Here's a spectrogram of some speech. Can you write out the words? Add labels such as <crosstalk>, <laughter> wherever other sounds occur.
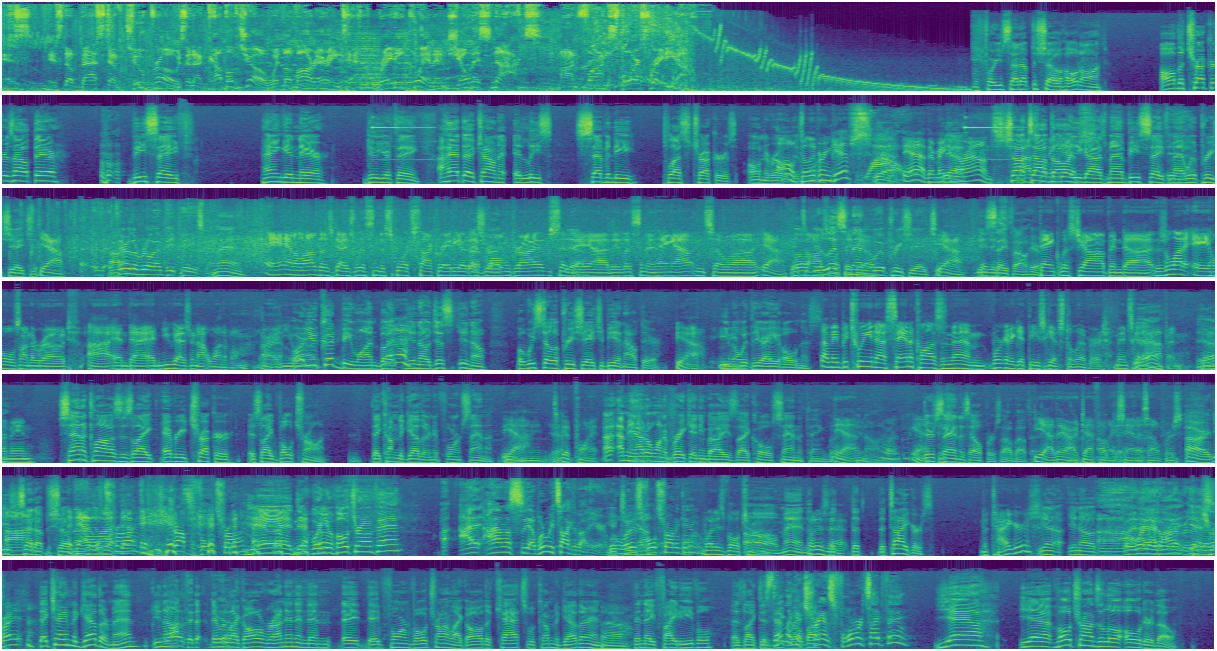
This is the best of two pros and a cup of Joe with LaVar Arrington, Brady Quinn, and Jonas Knox on Fox Sports Radio. Before you set up the show, hold on. All the truckers out there, be safe. Hang in there. Do your thing. I had to count it at least 70 plus truckers on the road. Oh, this delivering morning. gifts? Wow. Yeah, they're making Yeah. the rounds. Shouts out to Last-minute all you guys, man. Be safe, man. We appreciate you. Yeah. They're the real MVPs, man. Man. And, and a lot of those guys listen to sports talk radio. They That's have right. long drives and Yeah. they uh, they listen and hang out. And so, uh, yeah, it's Well, if awesome you're listening, we appreciate you. Yeah, Be safe out here. Thankless job, and uh, there's a lot of a holes on the road, uh, and uh, and you guys are not one of them. All right, you or uh, you could be one, but you know, just you know, but we still appreciate you being out there, yeah, even I mean, with your a holeness. I mean, between uh, Santa Claus and them, we're gonna get these gifts delivered. I mean, it's gonna Yeah. happen. You know Yeah. what I mean? Santa Claus is like every trucker. It's like Voltron. They come together and it forms Santa. Yeah, I mean, it's a good point. I, I mean, I don't want to break anybody's like whole Santa thing, but Yeah. you know, Well, yeah, they're just- Santa's helpers. How about that? Yeah, they are definitely Okay. Santa's helpers. All right, you set up the show now. now, uh, Voltron? <laughs> Did you drop Voltron? yeah, did, were you a Voltron fan? I, I honestly, what are we talking about here? You're What too young. Voltron again? What is Voltron? Oh man, the, What is the, that? The, the Tigers. The Tigers? You know, you know, Uh, or were I- I they don't lying? remember Yeah, they, were- Detroit? they came together, man. You know, Lot- the- th- they were yeah. like all running, and then they they formed Voltron. Like all the cats would come together, and Oh. then they fight evil as like this Is that big like robot. a transformer type thing? yeah, yeah. Voltron's a little older though.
